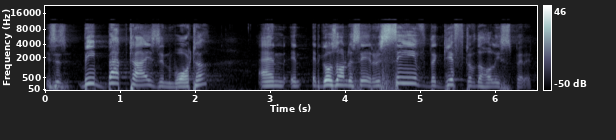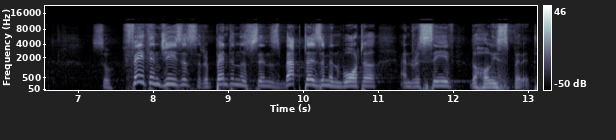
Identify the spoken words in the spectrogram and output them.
He says, Be baptized in water. And it, it goes on to say, Receive the gift of the Holy Spirit. So, faith in Jesus, repentance of sins, baptism in water, and receive the Holy Spirit.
